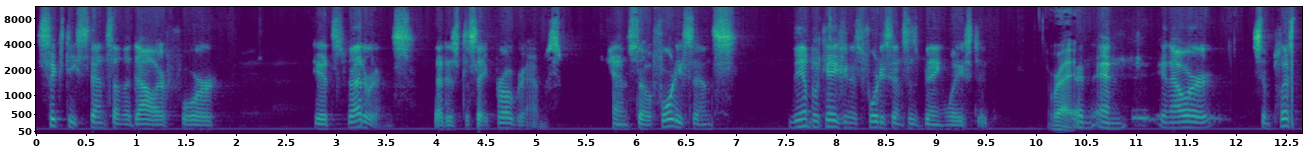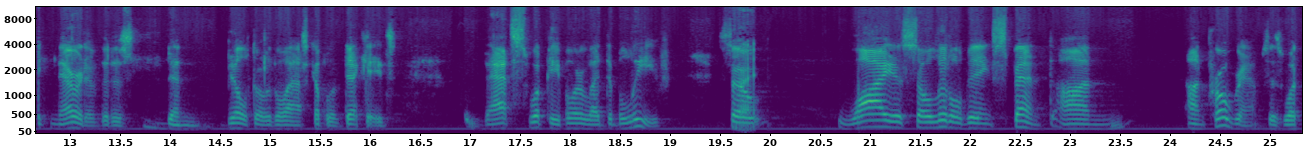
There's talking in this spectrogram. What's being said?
60 cents on the dollar for its veterans, that is to say, programs. And so 40 cents, the implication is 40 cents is being wasted. Right. And, and in our simplistic narrative that has been built over the last couple of decades, that's what people are led to believe. So, Right. why is so little being spent on on programs? Is what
